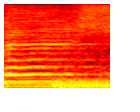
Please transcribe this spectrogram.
pêche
